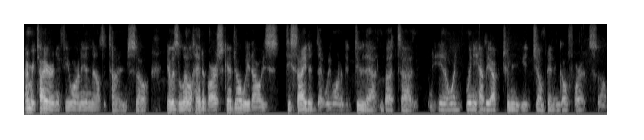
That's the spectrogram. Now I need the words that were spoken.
I'm retiring. If you want in, now's the time. So it was a little ahead of our schedule. We'd always decided that we wanted to do that, but uh, you know, when when you have the opportunity, you jump in and go for it. So.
